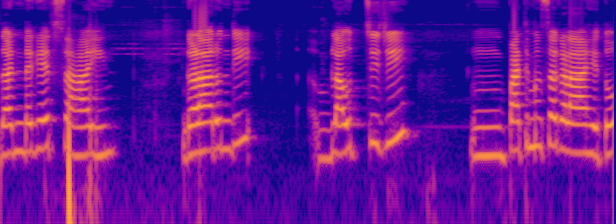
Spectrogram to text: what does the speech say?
दंडघेर सहा इंच. गळारुंदी ब्लाऊजची जी पाठीमागचा गळा आहे तो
